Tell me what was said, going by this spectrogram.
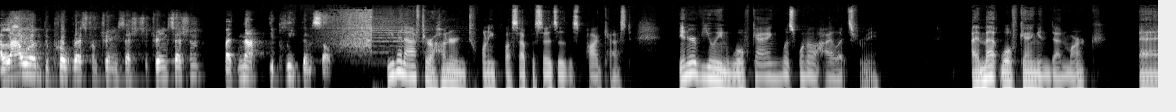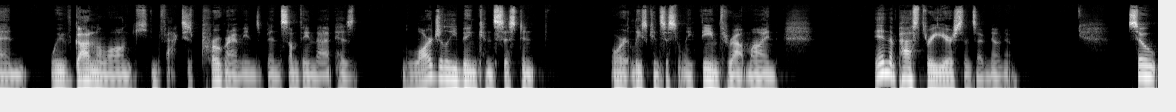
allow them to progress from training session to training session, but not deplete themselves even after 120 plus episodes of this podcast, interviewing Wolfgang was one of the highlights for me. I met Wolfgang in Denmark and we've gotten along. In fact, his programming has been something that has largely been consistent or at least consistently themed throughout mine in the past three years since I've known him. So,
